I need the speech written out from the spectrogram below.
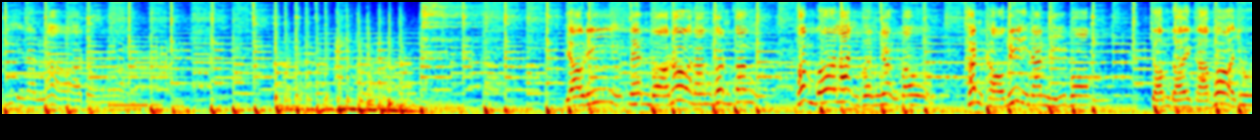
พี่นั้นน่าดอกเดี๋ยวนี้แม่นบ่อนอนันคนฟังคำโบราณเพิ่นยังเบาขั้นเขามีนันหีพร้อม จอมดอยกับพ่ออยู่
